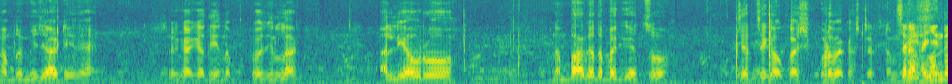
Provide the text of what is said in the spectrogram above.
ನಮ್ಮದು ಮೆಜಾರಿಟಿ ಇದೆ. ಸೊ ಹೀಗಾಗಿ ಅದೇನು ಪ್ರಯೋಜನ ಇಲ್ಲ. ಅಲ್ಲಿ ಅವರು ನಮ್ಮ ಭಾಗದ ಬಗ್ಗೆ ಹೆಚ್ಚು ಚರ್ಚೆಗೆ ಅವಕಾಶ ಕೊಡಬೇಕಷ್ಟೇ ಸರ್ ಅಹಿಂದ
